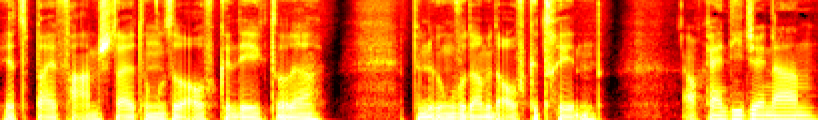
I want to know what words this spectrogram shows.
jetzt bei Veranstaltungen so aufgelegt oder bin irgendwo damit aufgetreten. Auch kein DJ-Namen?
